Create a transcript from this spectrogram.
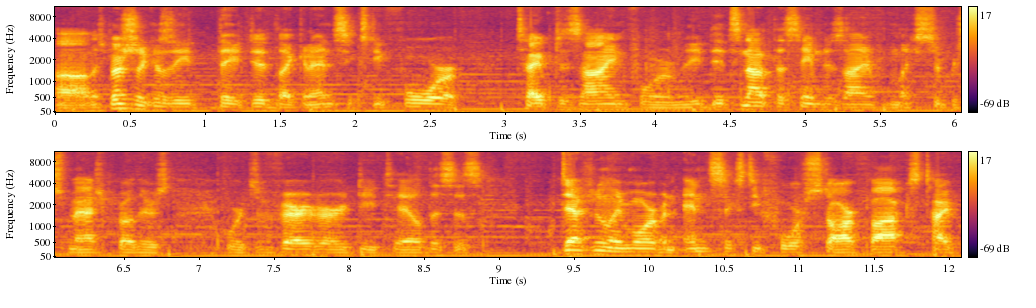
um, especially because they did like an N64 type design for him. It's not the same design from like Super Smash Brothers, where it's very, very detailed. This is definitely more of an N64 Star Fox type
